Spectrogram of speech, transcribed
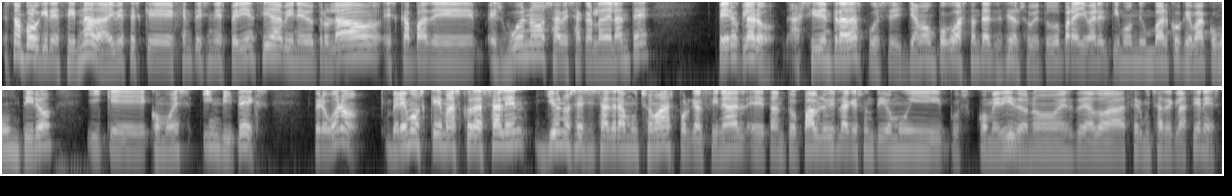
Esto tampoco quiere decir nada. Hay veces que gente sin experiencia viene de otro lado, es capaz de. es bueno, sabe sacarlo adelante. Pero claro, así de entradas, pues eh, llama un poco bastante atención, sobre todo para llevar el timón de un barco que va como un tiro y que, como es Inditex. Pero bueno, veremos qué más cosas salen. Yo no sé si saldrá mucho más, porque al final, eh, tanto Pablo Isla, que es un tío muy pues, comedido, no es dado a hacer muchas declaraciones,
